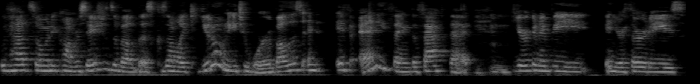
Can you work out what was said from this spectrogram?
we've had so many conversations about this because I'm like, you don't need to worry about this. And if anything, the fact that mm-hmm. you're going to be in your 30s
